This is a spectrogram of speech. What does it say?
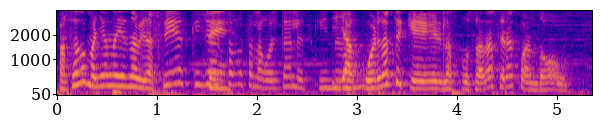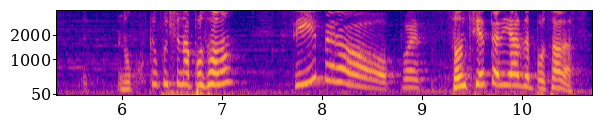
pasado mañana y es Navidad. Sí, es que ya Sí. estamos a la vuelta de la esquina. Y acuérdate que las posadas era cuando ¿No que fuiste a una posada? Sí, pero pues Son siete días de posadas.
